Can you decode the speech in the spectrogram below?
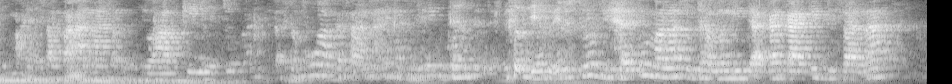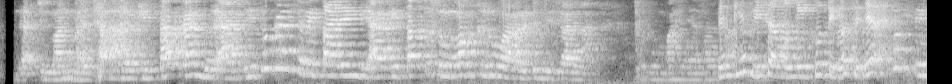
rumahnya Santa Ana Yohakim itu kan kita semua ke sana ya ikut. ikut ya? Justru dia itu malah sudah menginjakkan kaki di sana tidak cuma baca Alkitab kan berarti itu kan cerita yang di Alkitab tuh semua keluar itu di sana rumahnya Santa dan dia bisa mengikuti maksudnya ikuti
